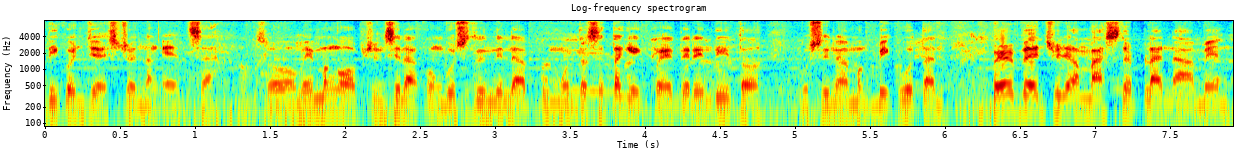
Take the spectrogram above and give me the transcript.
decongestion ng EDSA. So may mga options sila kung gusto nila pumunta sa Taguig, pwede rin dito, gusto nila magbikutan. Pero eventually ang master plan namin,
